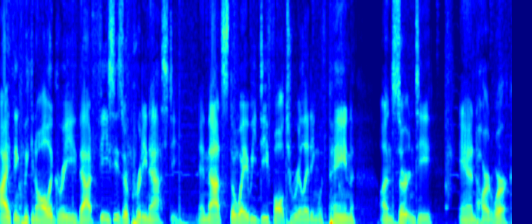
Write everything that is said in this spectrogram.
I think we can all agree that feces are pretty nasty, and that's the way we default to relating with pain, uncertainty, and hard work,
